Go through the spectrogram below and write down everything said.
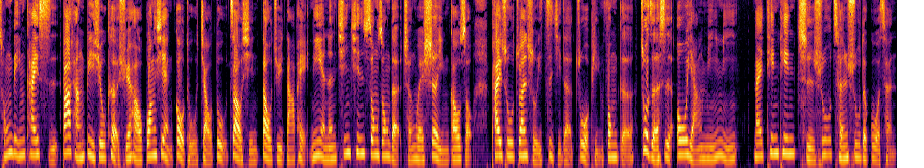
从零开始，八堂必修课，学好光线、构图、角度、造型、道具搭配，你也能轻轻松松的成为摄影高手，拍出专属于自己的作品风格。作者是欧阳迷迷。来听听此书成书的过程。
